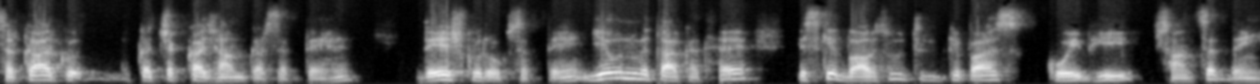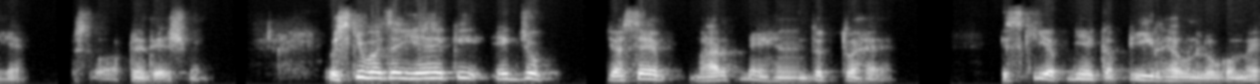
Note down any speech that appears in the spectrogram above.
सरकार को का चक्का जाम कर सकते हैं देश को रोक सकते हैं। ये उनमें ताकत है। इसके बावजूद उनके पास कोई भी सांसद नहीं है अपने देश में। उसकी वजह यह है कि एक जो, जैसे भारत में हिंदुत्व है, इसकी अपनी एक अपील है उन लोगों में।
